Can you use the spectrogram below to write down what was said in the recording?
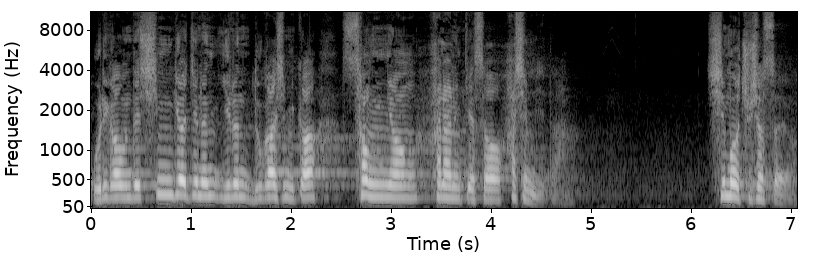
우리 가운데 심겨지는 일은 누가 하십니까? 성령 하나님께서 하십니다. 심어 주셨어요.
